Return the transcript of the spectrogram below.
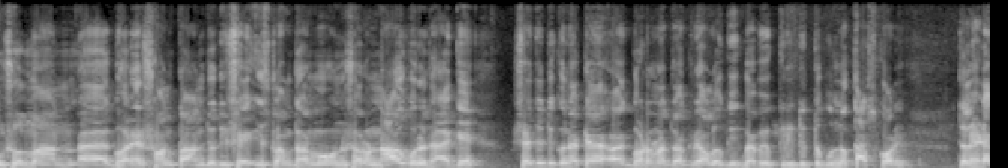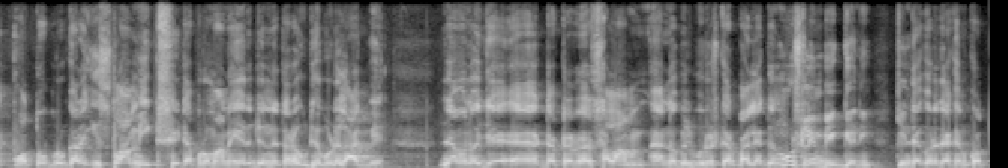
মুসলমান ঘরের সন্তান যদি সে ইসলাম ধর্ম অনুসরণ নাও করে থাকে, সে যদি কোনো একটা ঘটনাচক্রে অলৌকিকভাবে কৃতিত্বপূর্ণ কাজ করে, তাহলে সেটা কত প্রকার ইসলামিক সেটা প্রমাণের জন্য তারা উঠে পড়ে লাগবে। যেমন ওই যে ডক্টর সালাম নোবেল পুরস্কার পাইলে একজন মুসলিম বিজ্ঞানী। চিন্তা করে দেখেন কত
